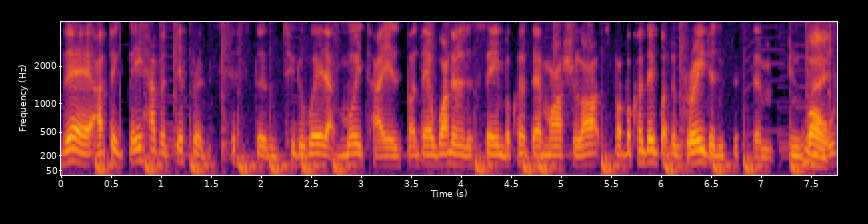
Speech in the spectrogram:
there, I think they have a different system to the way that Muay Thai is, but they're one and the same because they're martial arts. But because they've got the grading system involved, Right.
